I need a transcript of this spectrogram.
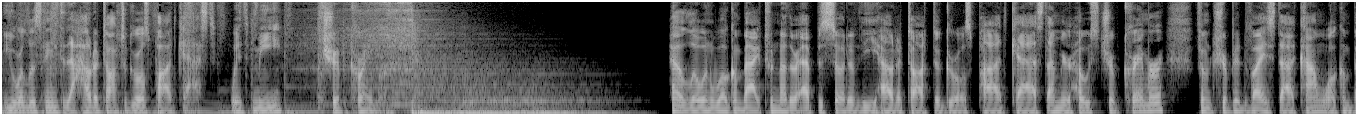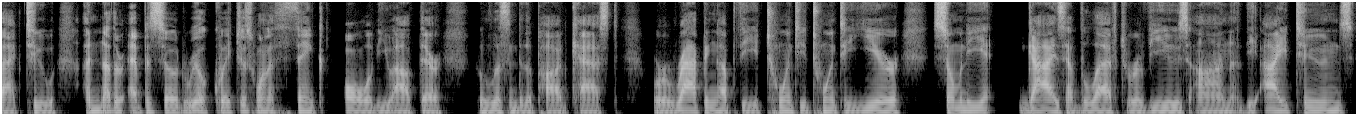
You are listening to the How to Talk to Girls podcast with me, Trip Kramer. Hello, and welcome back to another episode of the How to Talk to Girls podcast. I'm your host, Trip Kramer from tripadvice.com. Welcome back to another episode. Real quick, just want to thank all of you out there who listen to the podcast. We're wrapping up the 2020 year. So many guys have left reviews on the iTunes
